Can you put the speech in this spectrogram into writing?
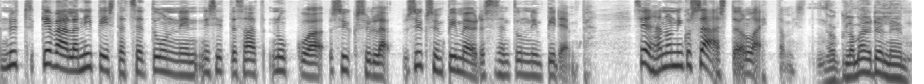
nyt keväällä nipistät sen tunnin, niin sitten saat nukkua syksyllä, syksyn pimeydessä sen tunnin pidempään. Senhän on niin kuin säästöön laittamista. No kyllä mä edelleen,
